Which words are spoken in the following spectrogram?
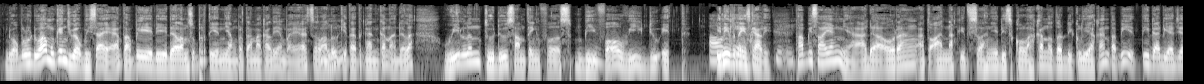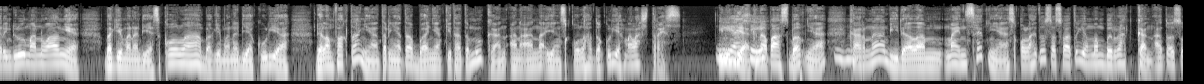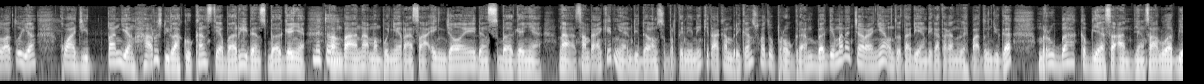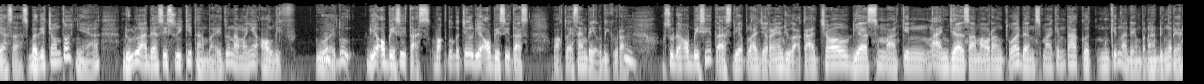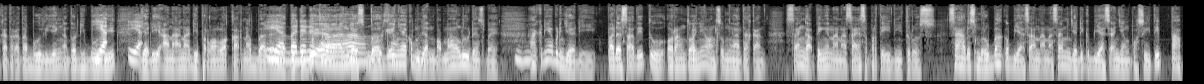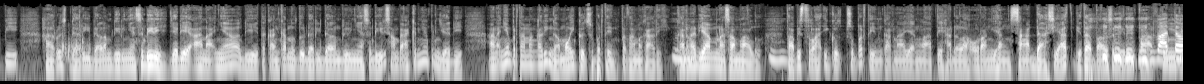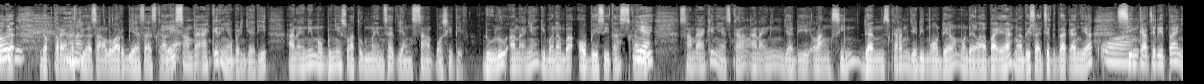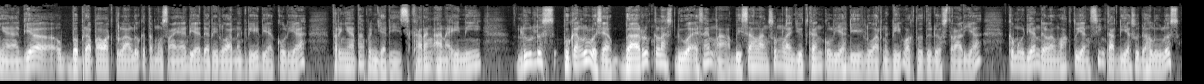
22 mungkin juga bisa ya, tapi di dalam super teen yang pertama kali ya Mbak ya, selalu Mhm. kita tekankan adalah we learn to do something first before we do it. Oke. Ini penting sekali. Mhm. Tapi sayangnya ada orang atau anak istilahnya disekolahkan atau dikuliahkan tapi tidak diajarin dulu manualnya. Bagaimana dia sekolah, bagaimana dia kuliah. Dalam faktanya ternyata banyak kita temukan anak-anak yang sekolah atau kuliah malah stres. Ini Iya dia sih. kenapa sebabnya? Mhm. Karena di dalam mindsetnya sekolah itu sesuatu yang memberatkan atau sesuatu yang kewajiban yang harus dilakukan setiap hari dan sebagainya Betul. tanpa anak mempunyai rasa enjoy dan sebagainya. Nah sampai akhirnya di dalam seperti ini kita akan berikan suatu program bagaimana caranya untuk tadi yang dikatakan oleh Pak Tung juga merubah kebiasaan yang sangat luar biasa. Sebagai contohnya dulu ada siswi kita Mbak itu namanya Olive. Wah itu dia obesitas. Waktu kecil dia obesitas. Waktu SMP lebih kurang. Sudah obesitas, dia pelajarannya juga kacau. Dia semakin manja sama orang tua dan semakin takut. Mungkin ada yang pernah dengar ya kata-kata bullying atau dibully. Iya, iya. Jadi anak-anak diperolok karena badannya Iya, badannya terlalu dan besar. sebagainya. Kemudian pemalu dan sebagainya. Mhm. Akhirnya terjadi pada saat itu orang tuanya langsung mengatakan, saya nggak pengen anak saya seperti ini terus. Saya harus merubah kebiasaan anak saya menjadi kebiasaan yang positif, tapi harus dari dalam dirinya sendiri. Jadi anaknya ditekankan untuk dari dalam dirinya sendiri sampai akhirnya menjadi anaknya pertama kali nggak mau ikut super teen pertama kali karena dia merasa malu. Tapi setelah ikut super teen karena yang latih adalah orang yang sangat dahsyat, kita tahu sendiri Pak Pak Tung Tung. juga Dokter Enes juga sangat luar biasa sekali Iya. sampai akhirnya menjadi anak ini mempunyai suatu mindset yang sangat positif. Dulu anaknya gimana Mbak obesitas sekali Iya. sampai akhirnya sekarang anak ini menjadi langsing dan sekarang menjadi model model apa ya nanti saya ceritakan ya. Wah. Singkat ceritanya dia beberapa waktu lalu ketemu saya dia dari luar negeri dia kuliah ternyata menjadi sekarang anak ini lulus bukan lulus ya baru kelas 2 SMA bisa langsung melanjutkan kuliah di luar negeri waktu itu di Australia. Kemudian dalam waktu yang singkat dia sudah lulus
